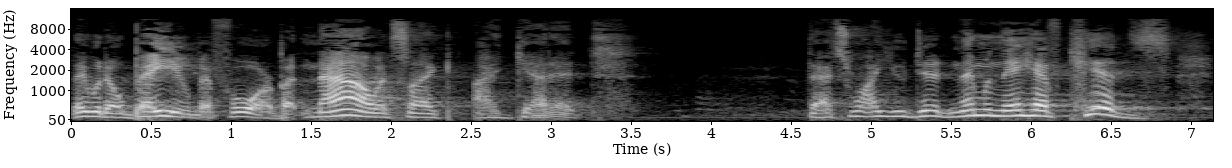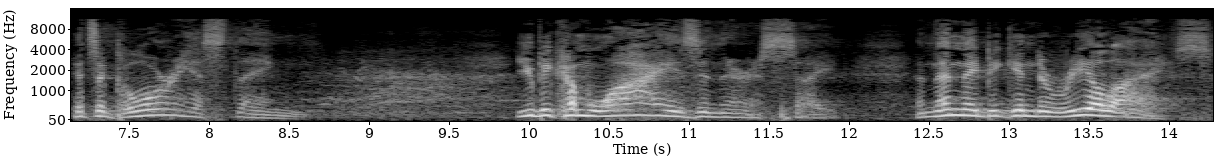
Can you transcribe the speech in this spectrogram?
They would obey you before, but now it's like, I get it. That's why you did. And then when they have kids, it's a glorious thing. You become wise in their sight. And then they begin to realize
